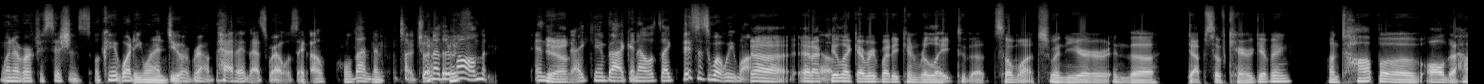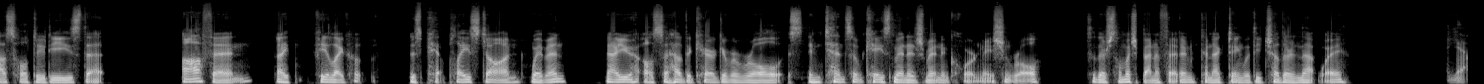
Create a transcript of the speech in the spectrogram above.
one of our physicians, okay, what do you want to do around that? And that's where I was like, oh, hold on, let me talk to another mom. And yeah. then I came back and I was like, this is what we want. Yeah. And so. I feel like everybody can relate to that so much when you're in the depths of caregiving. On top of all the household duties that often I feel like is placed on women, now you also have the caregiver role, intensive case management and coordination role. So there's so much benefit in connecting with each other in that way. Yeah.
